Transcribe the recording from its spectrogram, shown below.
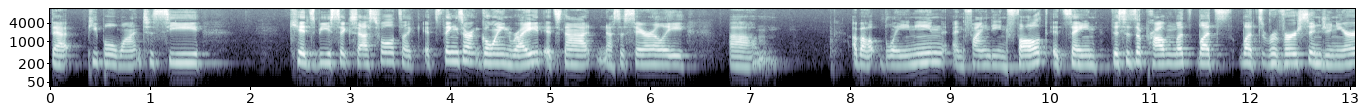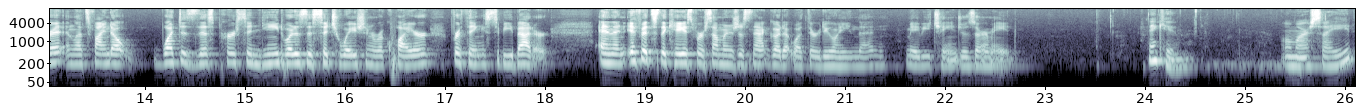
that people want to see kids be successful. It's like if things aren't going right, it's not necessarily um, about blaming and finding fault. It's saying this is a problem. Let's let's let's reverse engineer it and let's find out what does this person need. What does this situation require for things to be better? And then if it's the case where someone is just not good at what they're doing, then maybe changes are made. Thank you. Omar Syed?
